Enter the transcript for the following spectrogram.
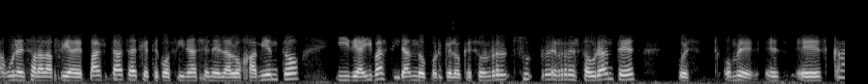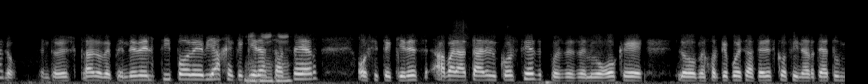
alguna ensalada fría de pasta, sabes que te cocinas en el alojamiento y de ahí vas tirando, porque lo que son restaurantes, pues hombre, es, es caro. Entonces, claro, depende del tipo de viaje que quieras hacer o si te quieres abaratar el coste, pues desde luego que lo mejor que puedes hacer es cocinarte a, tu,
